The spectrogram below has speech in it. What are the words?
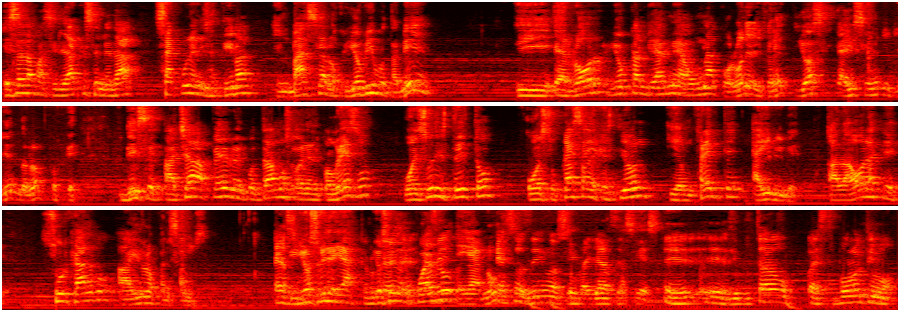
esa es la facilidad que se me da. Saco una iniciativa en base a lo que yo vivo también. Y error yo cambiarme a una colonia diferente. Yo así, ahí sigo viviendo, ¿no? Porque dice, a Chava Pérez lo encontramos o en el Congreso, o en su distrito, o en su casa de gestión, y enfrente, ahí vive. A la hora que surja algo, ahí lo pensamos. y yo soy de allá, yo soy del pueblo de allá, ¿no? Eso es digno subrayarse. Así es. Eh, eh, diputado, este, por último,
